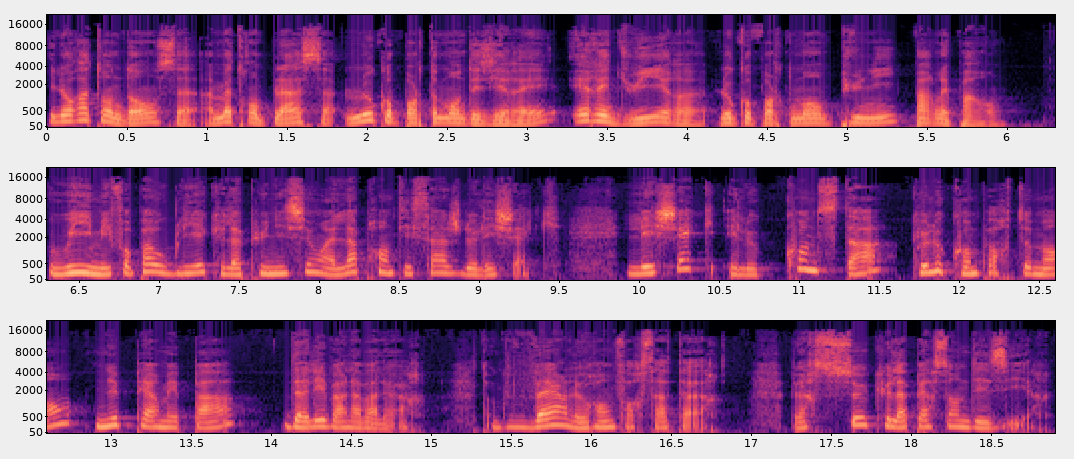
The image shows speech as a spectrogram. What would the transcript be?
il aura tendance à mettre en place le comportement désiré et réduire le comportement puni par les parents. Oui, mais il ne faut pas oublier que la punition est l'apprentissage de l'échec. L'échec est le constat que le comportement ne permet pas d'aller vers la valeur, donc vers le renforçateur, vers ce que la personne désire.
